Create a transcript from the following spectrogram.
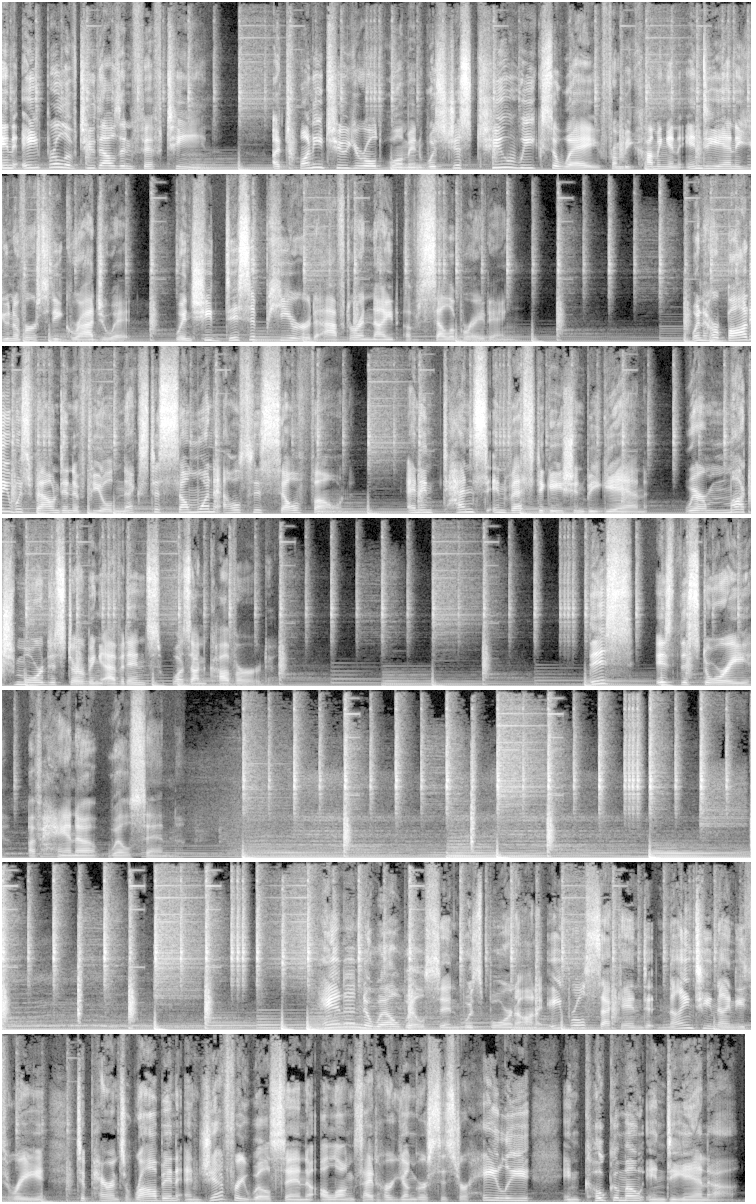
In April of 2015, a 22 year old woman was just two weeks away from becoming an Indiana University graduate when she disappeared after a night of celebrating. When her body was found in a field next to someone else's cell phone, an intense investigation began where much more disturbing evidence was uncovered. This is the story of Hannah Wilson. Hannah Noel Wilson was born on April 2nd, 1993, to parents Robin and Jeffrey Wilson alongside her younger sister Haley in Kokomo, Indiana.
